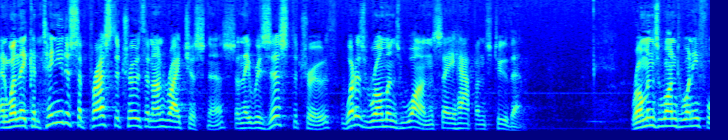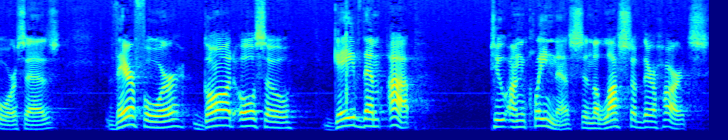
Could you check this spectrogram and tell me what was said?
And when they continue to suppress the truth in unrighteousness and they resist the truth, what does Romans 1 say happens to them? Romans 1:24 says, "Therefore God also gave them up to uncleanness in the lusts of their hearts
